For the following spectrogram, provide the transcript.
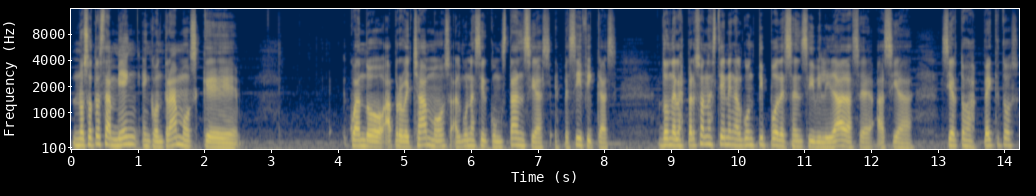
nosotros también encontramos que cuando aprovechamos algunas circunstancias específicas donde las personas tienen algún tipo de sensibilidad hacia, ciertos aspectos,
